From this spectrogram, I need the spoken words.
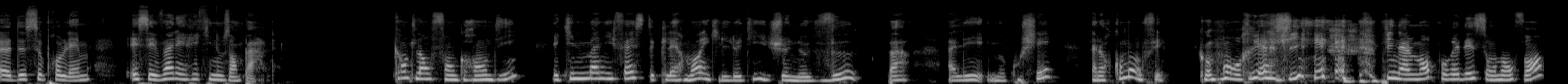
euh, de ce problème et c'est Valérie qui nous en parle. Quand l'enfant grandit et qu'il manifeste clairement et qu'il le dit je ne veux pas aller me coucher, alors comment on fait? Comment on réagit finalement pour aider son enfant,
